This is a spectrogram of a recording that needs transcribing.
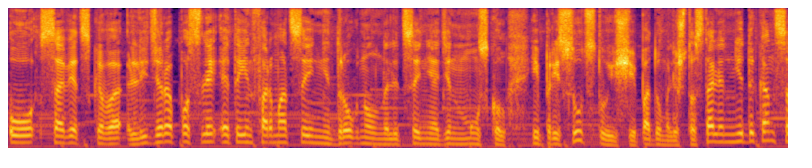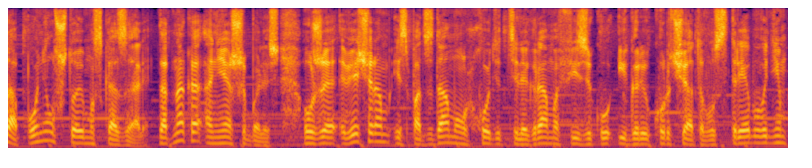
У советского лидера после этой информации не дрогнул на лице ни один мускул, и присутствующие подумали, что Сталин не до конца понял, что ему сказали. Однако они ошибались. Уже вечером из Потсдама уходит телеграмма физику Игорю Курчатову с требованием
